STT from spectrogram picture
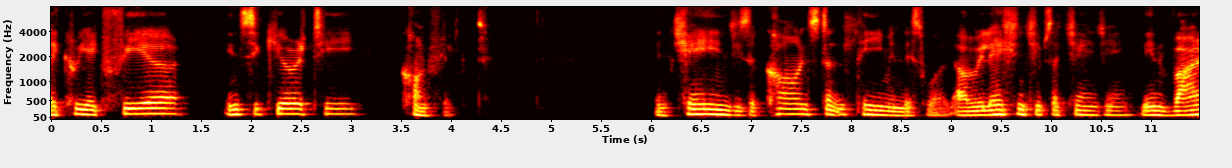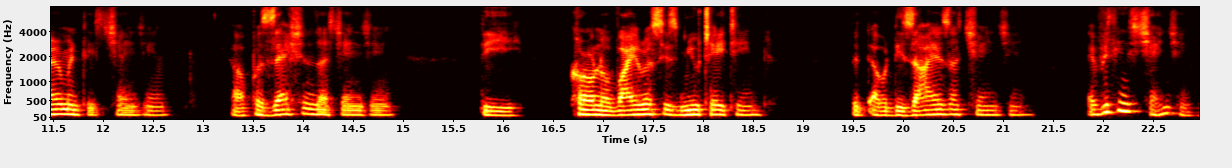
they create fear, insecurity, conflict. And change is a constant theme in this world. Our relationships are changing, the environment is changing, our possessions are changing, the coronavirus is mutating, that our desires are changing. Everything is changing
